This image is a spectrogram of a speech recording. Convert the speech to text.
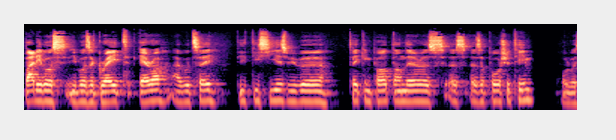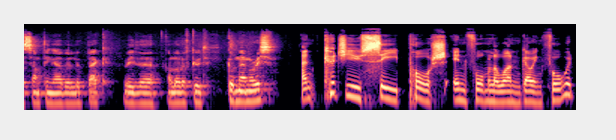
But it was it was a great era, I would say. These years we were taking part down there as, as, as a Porsche team. Always something I will look back with uh, a lot of good good memories. And could you see Porsche in Formula One going forward?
